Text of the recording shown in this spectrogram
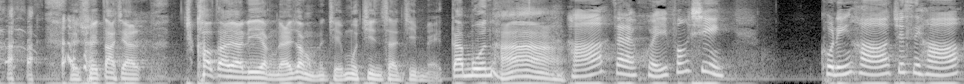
哎，所以大家靠大家力量来让我们节目尽善尽美，干温哈。好，再来回一封信。苦林好，Jessie 好，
